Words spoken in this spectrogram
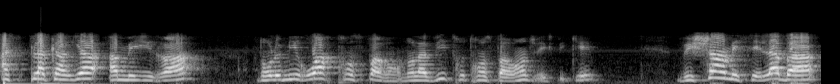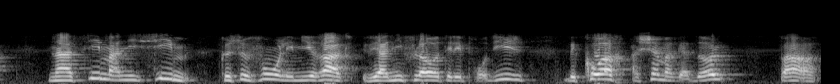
Asplakaria Ameira dans le miroir transparent, dans la vitre transparente, je vais expliquer. Vesham, et c'est là-bas, Naasim Anissim, que se font les miracles, Veaniflaot et les prodiges, Bekoach Hashem Agadol, par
